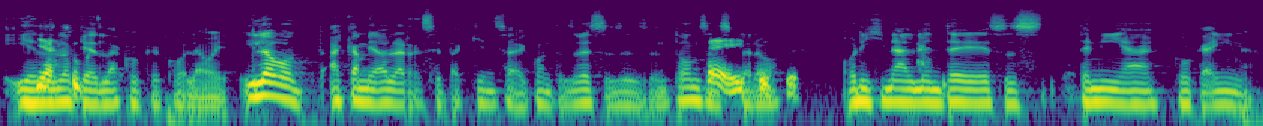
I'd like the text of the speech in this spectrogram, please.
Y eso es lo que es la Coca-Cola hoy. Y luego ha cambiado la receta quién sabe cuántas veces desde entonces, sí, pero sí. originalmente eso es- tenía cocaína.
